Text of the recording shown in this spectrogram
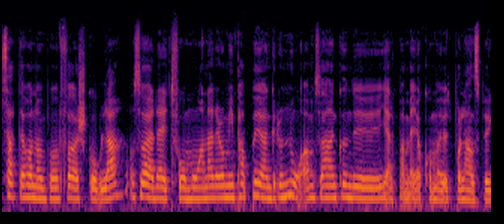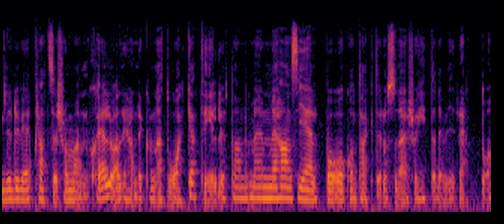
Satte honom på en förskola och så är jag där i två månader och min pappa är agronom så han kunde hjälpa mig att komma ut på landsbygden, du vet platser som man själv aldrig hade kunnat åka till. Utan men med hans hjälp och kontakter och sådär så hittade vi rätt då.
